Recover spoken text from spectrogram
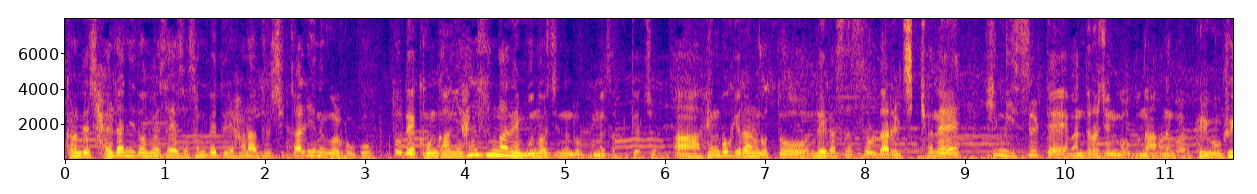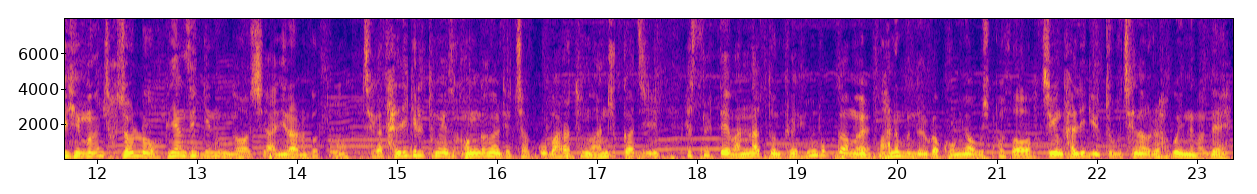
그런데 잘 다니던 회사에서 선배들이 하나 둘씩 잘리는 걸 보고 또 내 건강이 한순간에 무너지는 걸 보면서 느꼈죠. 아 행복이라는 것도 내가 스스로 나를 지켜낼 힘이 있을 때 만들어지는 거구나 하는 거예요. 그리고 그 힘은 저절로 그냥 생기는 것이 아니라는 것도 제가 달리기를 통해서 건강을 되찾고 마라톤 완주까지 했을 때 만났던 그 행복감을 많은 분들과 공유하고 싶어서 지금 달리기 유튜브 채널을 하고 있는 건데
